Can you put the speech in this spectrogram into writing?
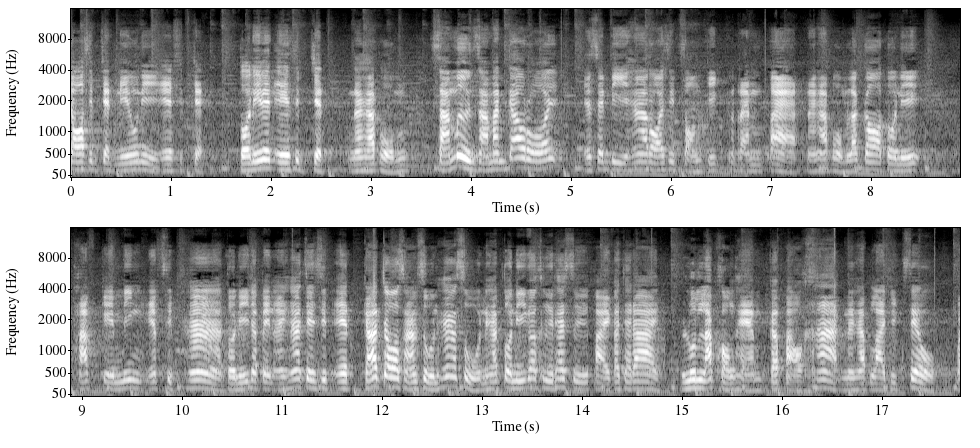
จอ 17 นิ้วนี่ A17 ตัวนี้เป็น A17 นะครับผม 33,900 SSD 512 g b RAM 8 นะครับผม แล้วก็ตัวนี้ พับเกมมิ่ง F15 ตัวนี้จะเป็น i5 Gen 11 การ์ดจอ 3050 นะครับ ตัวนี้ก็คือถ้าซื้อไปก็จะได้รุ่นรับของแถมกระเป๋าคาดนะครับลายพิกเซลไป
